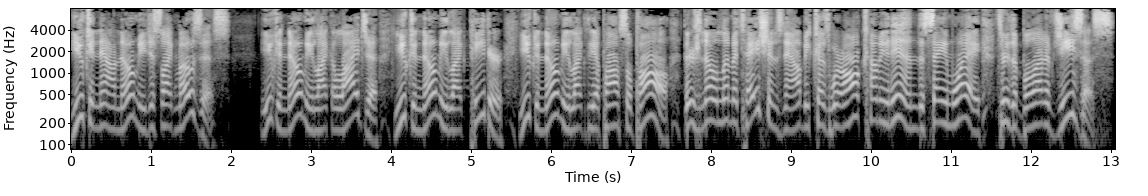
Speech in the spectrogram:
You can now know me just like Moses. You can know me like Elijah. You can know me like Peter. You can know me like the apostle Paul. There's no limitations now because we're all coming in the same way through the blood of Jesus.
